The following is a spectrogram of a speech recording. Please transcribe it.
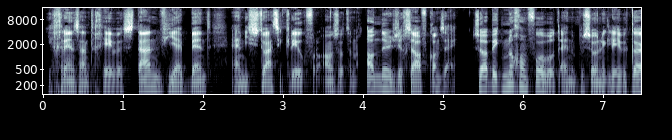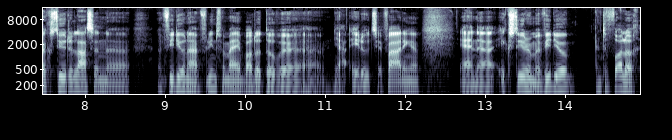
je grens aan te geven, staan wie jij bent en die situatie creëer ook voor een zodat een ander zichzelf kan zijn. Zo heb ik nog een voorbeeld uit een persoonlijk leven. Ik, stuurde laatst een, uh, een video naar een vriend van mij. We hadden het over uh, ja, erotische ervaringen. En ik stuurde hem een video. En toevallig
